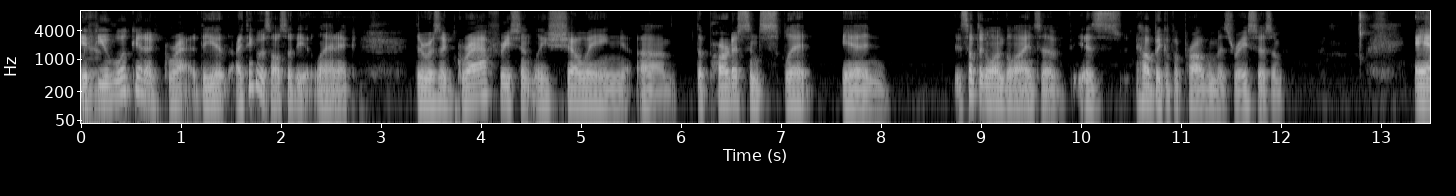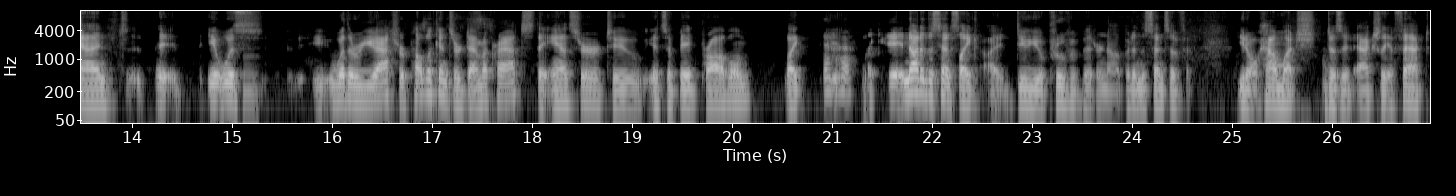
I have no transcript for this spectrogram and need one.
if you look at a graph, the I think it was also the Atlantic. There was a graph recently showing um, the partisan split in something along the lines of is how big of a problem is racism, and it, it was whether you ask Republicans or Democrats, the answer to it's a big problem, like Uh-huh. like it, not in the sense like I- do you approve of it or not, but in the sense of you know how much does it actually affect,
